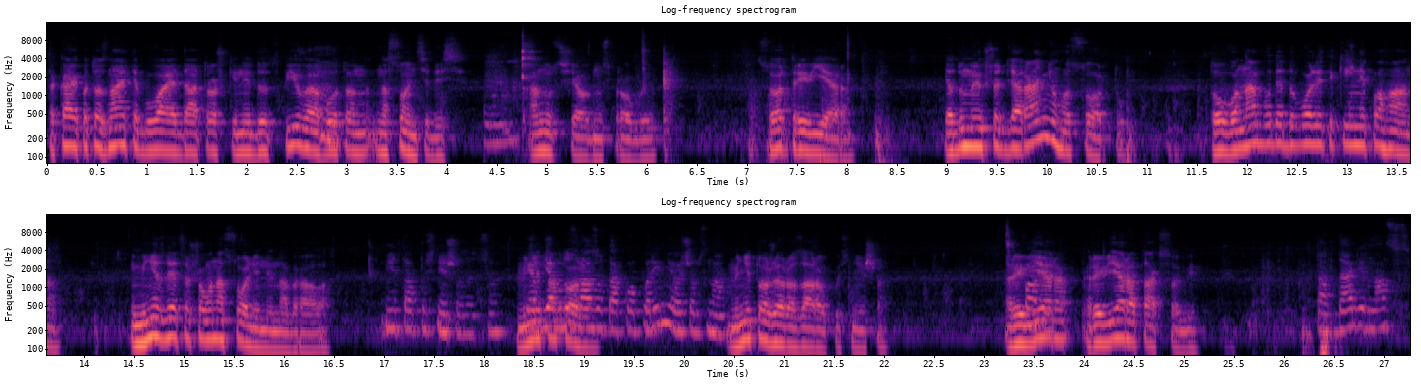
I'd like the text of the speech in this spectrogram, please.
Така, як ото, знаєте, буває, да, трошки недоспіла, або то на сонці десь. А ну ще одну спробую. Сорт Рів'єра. Я думаю, якщо для раннього сорту, то вона буде доволі таки непогана. І мені здається, що вона солі не набрала. Мені так вкусніше за цю. Мені я, я буду теж. зразу так порівнювати, щоб знати. Мені теж Розара вкусніша. Рив'єра, Рив'єра так собі. Так, далі в нас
